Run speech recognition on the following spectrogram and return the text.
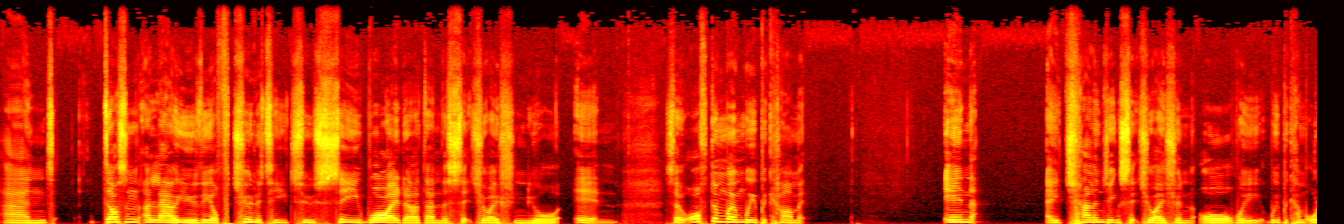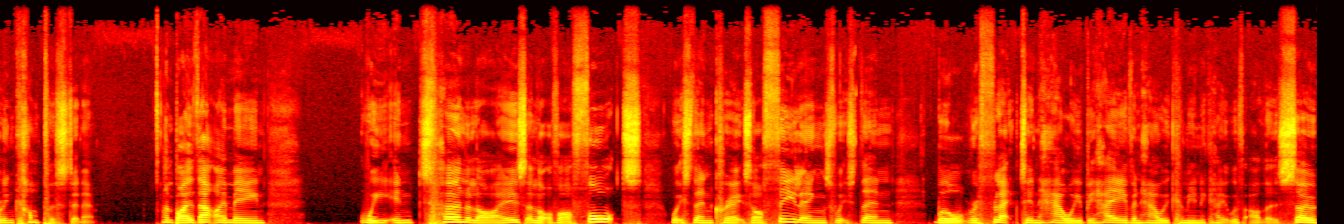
And doesn't allow you the opportunity to see wider than the situation you're in. So often, when we become in a challenging situation or we, we become all encompassed in it, and by that I mean we internalize a lot of our thoughts, which then creates our feelings, which then will reflect in how we behave and how we communicate with others. So,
